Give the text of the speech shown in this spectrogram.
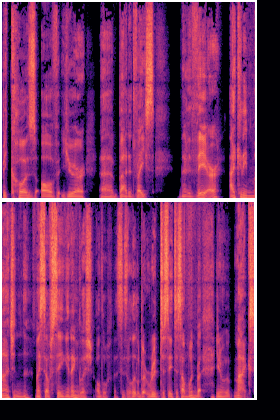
because of your uh, bad advice. Now, there, I can imagine myself saying in English, although this is a little bit rude to say to someone, but, you know, Max,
